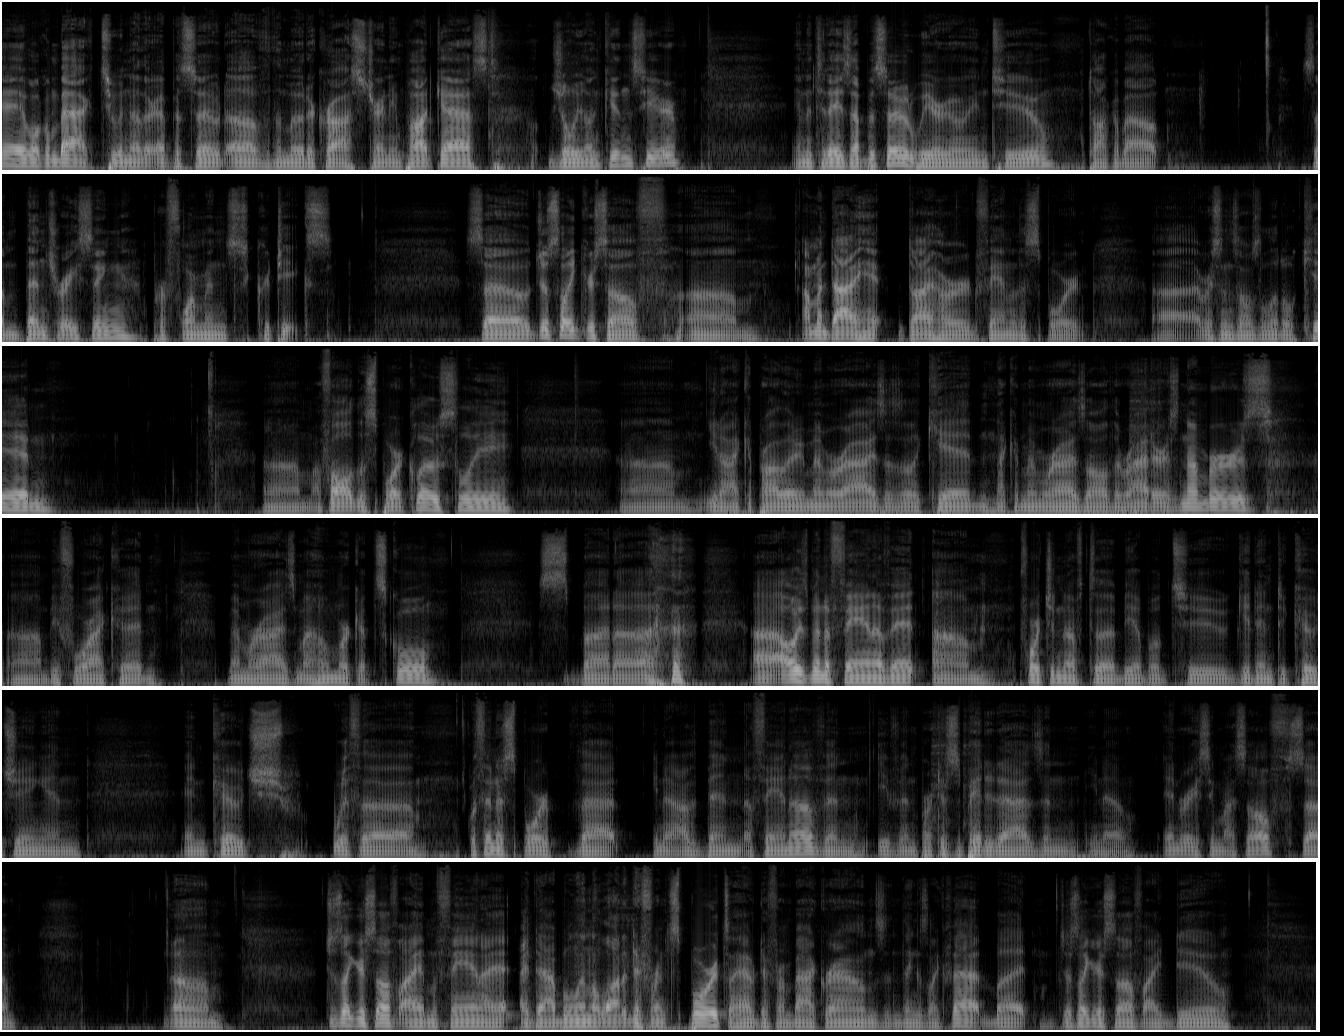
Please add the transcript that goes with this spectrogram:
Hey, welcome back to another episode of the Motocross Training Podcast. Joel Younkins here. And in today's episode, we are going to talk about some bench racing performance critiques. So, just like yourself, um, I'm a die diehard fan of the sport. Uh, ever since I was a little kid, um, I followed the sport closely. Um, you know, I could probably memorize as a kid. I could memorize all the riders' numbers um, before I could memorize my homework at school. But uh, uh, always been a fan of it. Um, fortunate enough to be able to get into coaching and and coach with a within a sport that you know I've been a fan of and even participated as and you know in racing myself. So, um, just like yourself, I am a fan. I, I dabble in a lot of different sports. I have different backgrounds and things like that. But just like yourself, I do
